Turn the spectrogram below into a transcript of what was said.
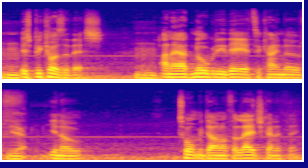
Mm. It's because of this. Mm. And I had nobody there to kind of, Yeah. you know, talk me down off the ledge kind of thing.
